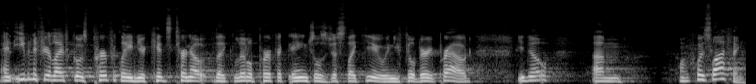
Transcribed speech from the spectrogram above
And even if your life goes perfectly and your kids turn out like little perfect angels just like you and you feel very proud, you know, um, I'm always laughing.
